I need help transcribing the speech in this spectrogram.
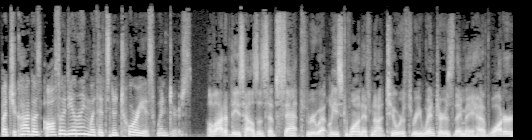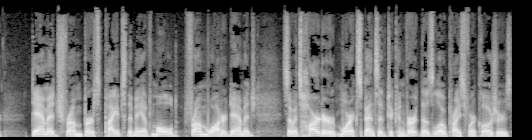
but Chicago's also dealing with its notorious winters. A lot of these houses have sat through at least one, if not two or three winters. They may have water damage from burst pipes, they may have mold from water damage. So it's harder, more expensive to convert those low price foreclosures.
